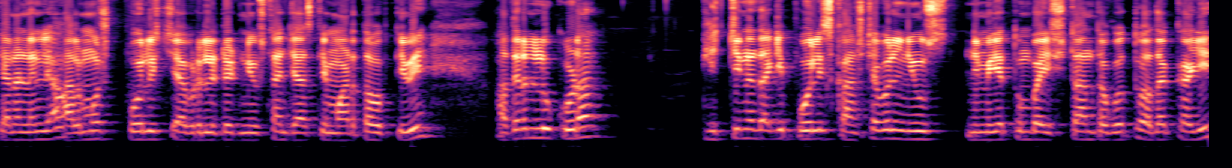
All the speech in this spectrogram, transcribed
ಚಾನಲ್ನಲ್ಲಿ ಆಲ್ಮೋಸ್ಟ್ ಪೊಲೀಸ್ ಜಾಬ್ ರಿಲೇಟೆಡ್ ನ್ಯೂಸ್ನ ಜಾಸ್ತಿ ಮಾಡ್ತಾ ಹೋಗ್ತೀವಿ. ಅದರಲ್ಲೂ ಕೂಡ ಹೆಚ್ಚಿನದಾಗಿ ಪೊಲೀಸ್ ಕಾನ್ಸ್ಟೇಬಲ್ ನ್ಯೂಸ್ ನಿಮಗೆ ತುಂಬ ಇಷ್ಟ ಅಂತ ಗೊತ್ತು. ಅದಕ್ಕಾಗಿ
